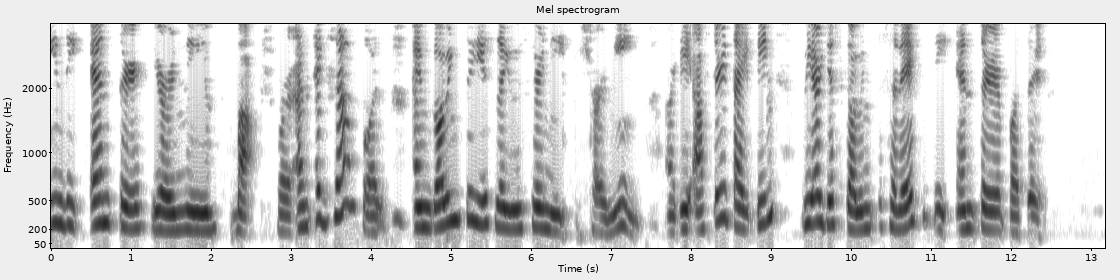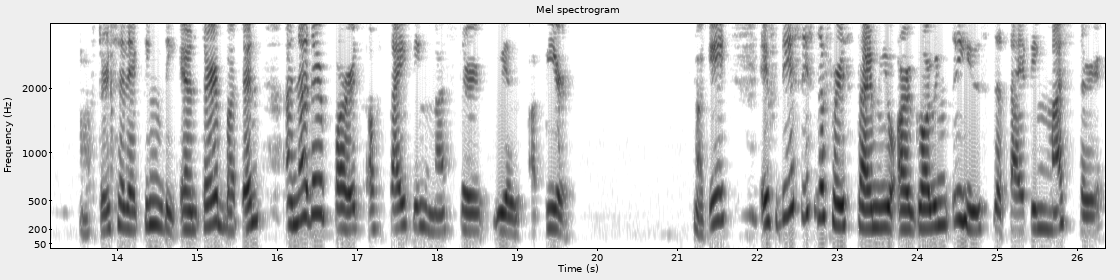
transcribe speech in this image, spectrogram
in the enter your name box. For an example, I'm going to use the username Charmaine. Okay, after typing, we are just going to select the enter button. After selecting the enter button, another part of typing master will appear. Okay, if this is the first time you are going to use the typing master,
